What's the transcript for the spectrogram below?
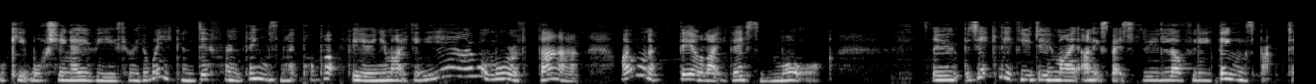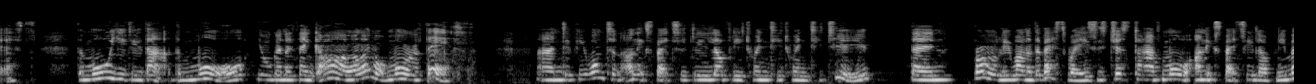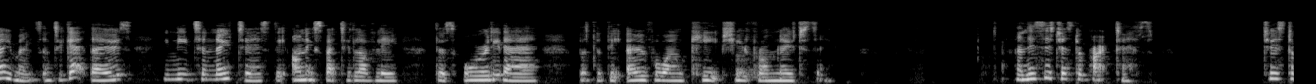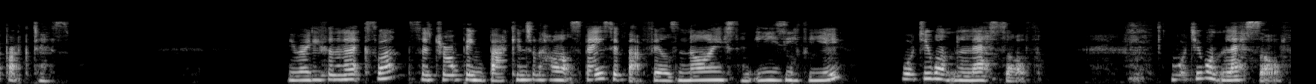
will keep washing over you through the week and different things might pop up for you and you might think, yeah, I want more of that. I want to feel like this more. So particularly if you do my unexpectedly lovely things practice, the more you do that, the more you're going to think, oh, well, I want more of this. And if you want an unexpectedly lovely 2022, then probably one of the best ways is just to have more unexpectedly lovely moments. And to get those, you need to notice the unexpected lovely that's already there, but that the overwhelm keeps you from noticing. And this is just a practice. Just a practice. You ready for the next one? So dropping back into the heart space if that feels nice and easy for you. What do you want less of? What do you want less of?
